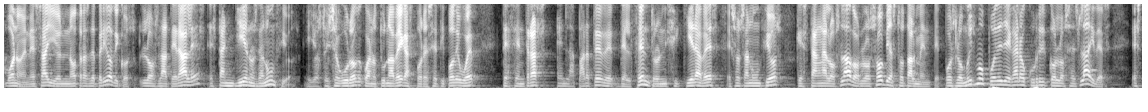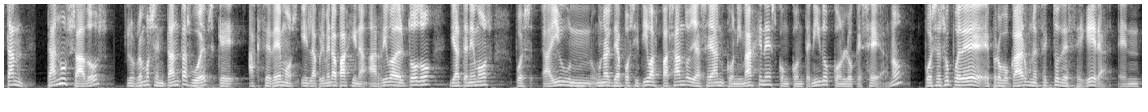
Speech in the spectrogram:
bueno, en esa y en otras de periódicos, los laterales están llenos de anuncios. Y yo estoy seguro que cuando tú navegas por ese tipo de web, te centras en la parte del centro, ni siquiera ves esos anuncios que están a los lados, los obvias totalmente. Pues lo mismo puede llegar a ocurrir con los sliders. Están tan usados, los vemos en tantas webs que accedemos y en la primera página, arriba del todo, ya tenemos pues ahí unas diapositivas pasando, ya sean con imágenes, con contenido, con lo que sea, ¿no? Pues eso puede eh, provocar un efecto de ceguera en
